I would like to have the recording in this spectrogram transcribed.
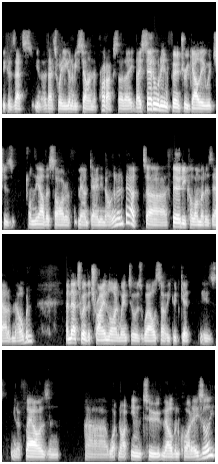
because that's you know that's where you're going to be selling the product. So they they settled in Ferntree Gully, which is on the other side of Mount Dandenong and at about uh, 30 kilometres out of Melbourne. And that's where the train line went to as well, so he could get his you know flowers and uh, whatnot into Melbourne quite easily.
